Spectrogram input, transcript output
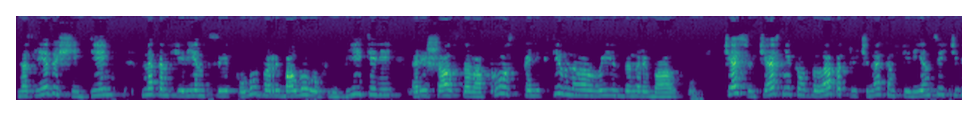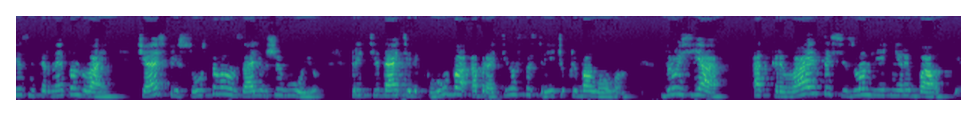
На следующий день на конференции клуба рыболовов-любителей решался вопрос коллективного выезда на рыбалку. Часть участников была подключена к конференции через интернет онлайн, часть присутствовала в зале вживую. Председатель клуба обратился с речью к рыболовам. «Друзья, открывается сезон летней рыбалки.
